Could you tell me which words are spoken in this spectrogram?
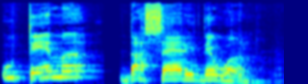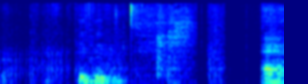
o tema da série The One? É,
